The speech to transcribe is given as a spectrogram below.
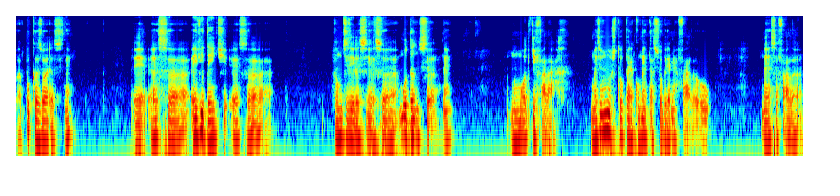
há poucas horas, né? É, essa é evidente essa vamos dizer assim essa mudança né no modo de falar mas eu não estou para comentar sobre a minha fala ou nessa né, fala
